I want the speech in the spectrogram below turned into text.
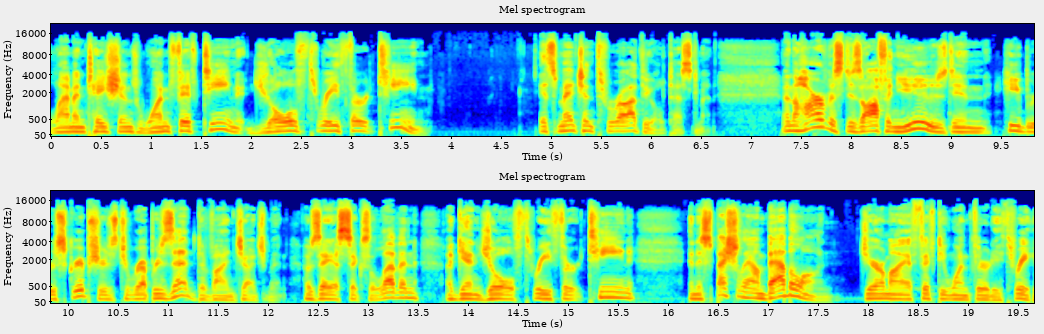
Lamentations 115, Joel 313. It's mentioned throughout the Old Testament. And the harvest is often used in Hebrew scriptures to represent divine judgment. Hosea 6:11, again Joel 3:13, and especially on Babylon, Jeremiah 51:33.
